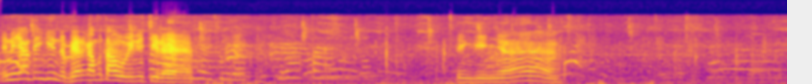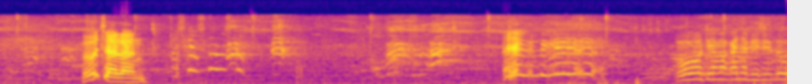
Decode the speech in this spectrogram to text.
Ini yang tinggi biar kamu tahu ini jiref. Berapa? Tingginya. Oh, jalan. Ayo, ayo, ayo, ayo. Oh, dia makannya di situ.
